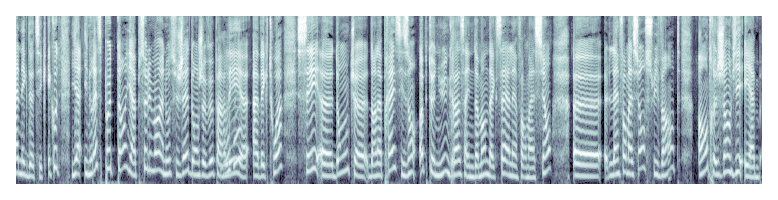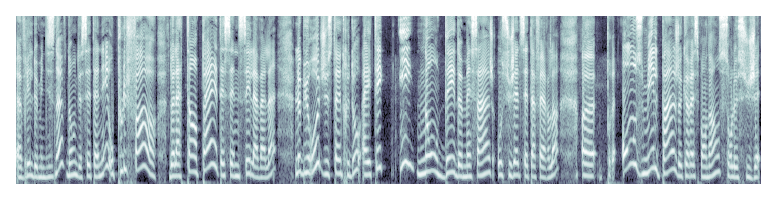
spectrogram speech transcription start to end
anecdotique. Écoute, il, y a, il nous reste peu de temps. Il y a absolument un autre sujet dont je veux parler euh, avec toi. C'est euh, donc euh, dans la presse, ils ont obtenu, grâce à une demande d'accès à l'information, euh, l'information suivante entre janvier et av- avril 2019, donc de cette année, au plus fort de la tempête SNC Lavalin, le bureau de Justin Trudeau a été inondé de messages au sujet de cette affaire-là. Euh, pr- 11 000 pages de correspondance sur le sujet.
